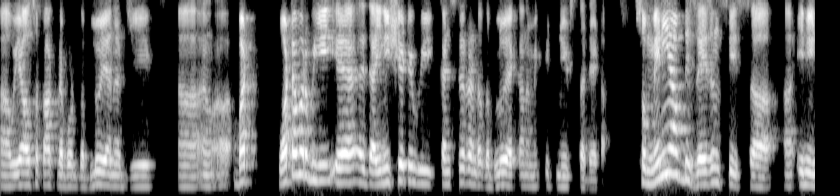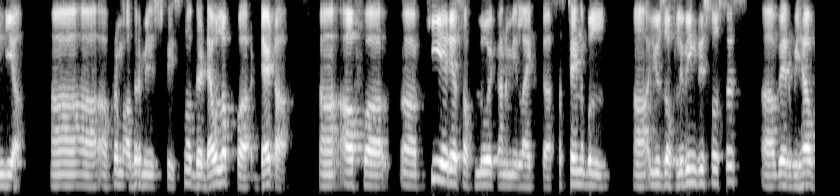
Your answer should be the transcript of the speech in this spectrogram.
uh, we also talked about the blue energy. but whatever we the initiative we consider under the blue economy, it needs the data. So many of these agencies in India from other ministries, you know, they develop data of key areas of blue economy like sustainable use of living resources, where we have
